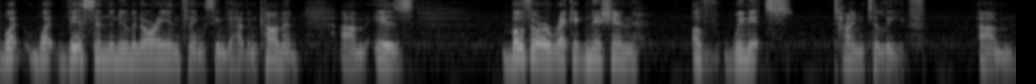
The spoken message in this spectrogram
what what this and the Numenorean thing seem to have in common um, is both are a recognition of when it's time to leave, um,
